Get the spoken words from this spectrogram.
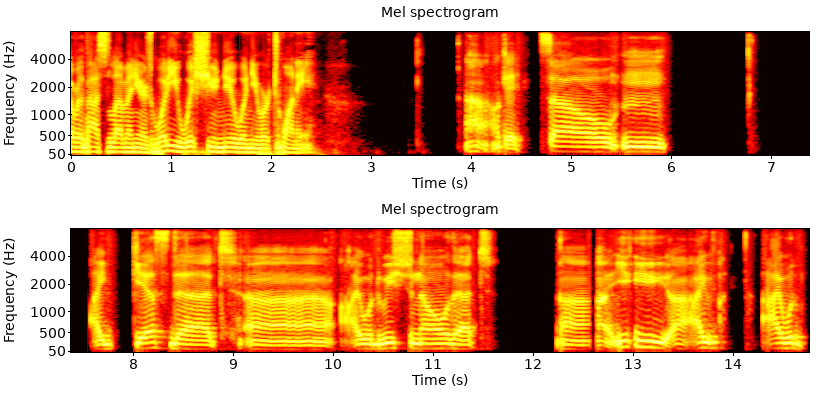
over the past 11 years, what do you wish you knew when you were 20? Uh, okay. So, um, I guess that uh, I would wish to know that uh, you, you, uh, I I would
